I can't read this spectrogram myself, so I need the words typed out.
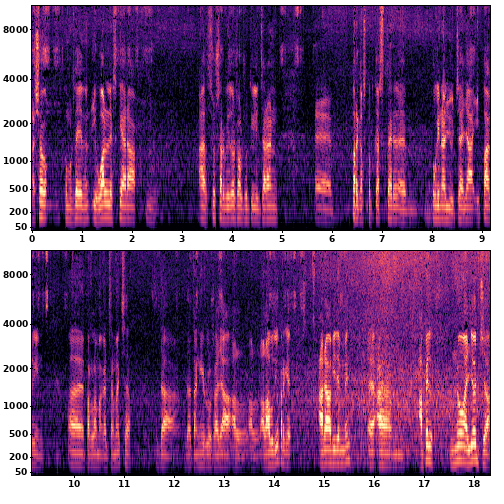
això, com us deia, igual és que ara els seus servidors els utilitzaran eh, perquè els podcasters eh, puguin allotjar allà i paguin eh, per l'amagatzematge de, de tenir-los allà a l'àudio, perquè ara, evidentment, eh, eh, Apple no allotja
